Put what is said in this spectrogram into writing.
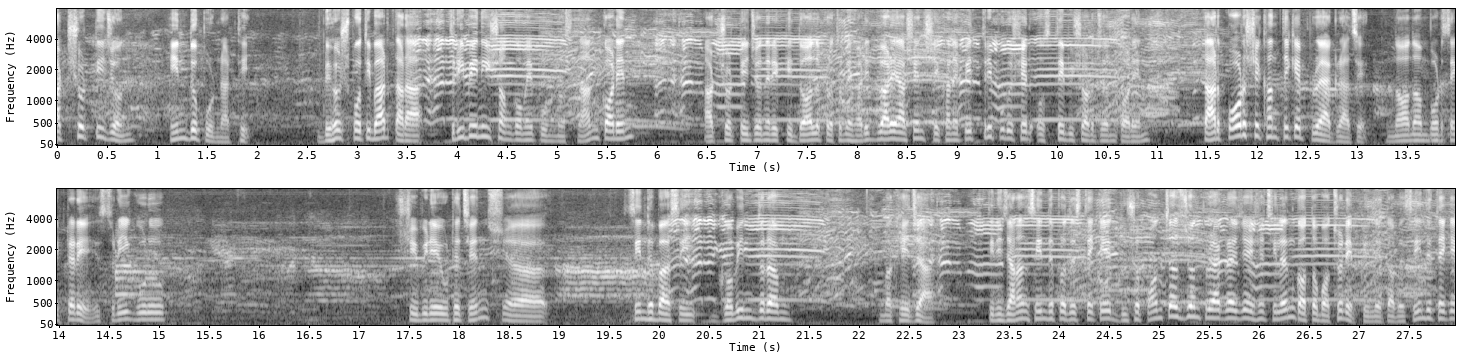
আটষট্টি জন হিন্দু পুণ্যার্থী। বৃহস্পতিবার তারা ত্রিবেণী সঙ্গমে পূর্ণ স্নান করেন। আটষট্টি জনের একটি দল প্রথমে হরিদ্বারে আসেন, সেখানে পিতৃপুরুষের অস্থি বিসর্জন করেন। তারপর সেখান থেকে প্রয়াগরাজে। ন নম্বর সেক্টরে শ্রী গুরু শিবিরে উঠেছেন সিন্ধবাসী গোবিন্দরাম মখেজা। তিনি জানান, সিন্ধ প্রদেশ থেকে দুশো পঞ্চাশ জন প্রয়াগরাজে এসেছিলেন গত বছর এপ্রিলে, তবে সিন্ধ থেকে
